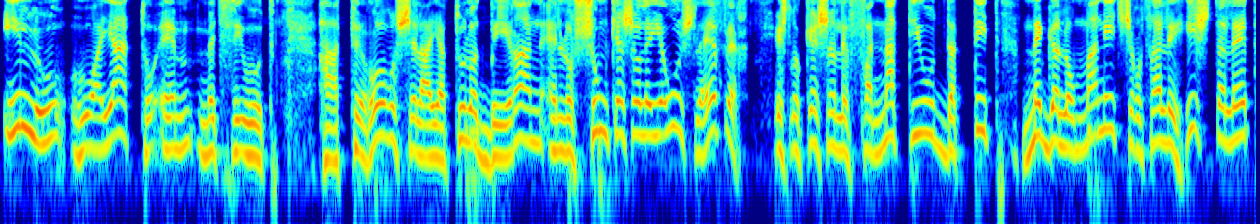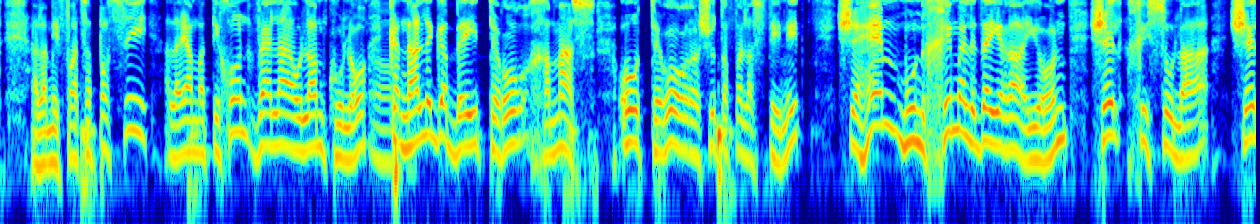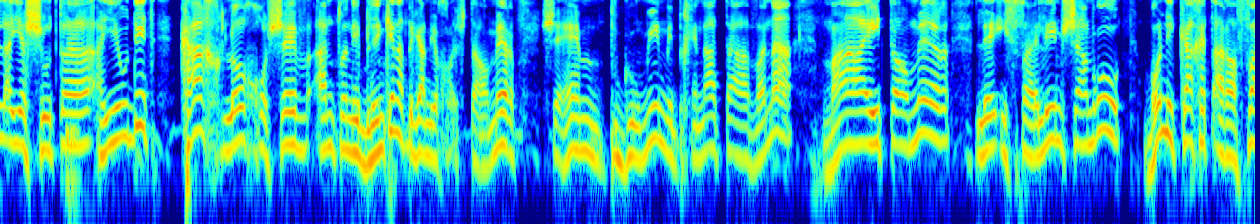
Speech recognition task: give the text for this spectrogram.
אילו הוא היה תואם מציאות. הטרור של האייתולות באיראן אין לו שום קשר לייאוש, להפך. יש לו קשר לפנאטיות דתית מגלומנית שרוצה להשתלט על המפרץ הפרסי, על הים התיכון ועל העולם כולו. Oh. כנ"ל לגבי טרור חמאס או טרור הרשות הפלסטינית, שהם מונחים על ידי רעיון של חיסולה של הישות היהודית. כך לא חושב אנטוני בלינקן. אתה גם יכול, כשאתה אומר שהם פגומים מבחינת ההבנה, מה היית אומר לישראלים שאמרו, בוא ניקח את ערפאת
